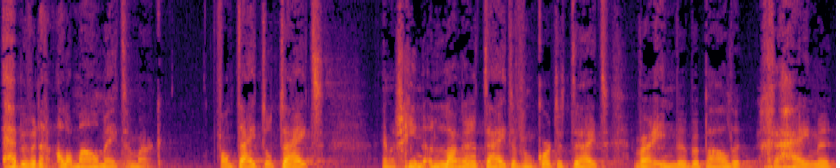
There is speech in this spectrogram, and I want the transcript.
hebben we er allemaal mee te maken. Van tijd tot tijd, en misschien een langere tijd of een korte tijd, waarin we bepaalde geheimen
